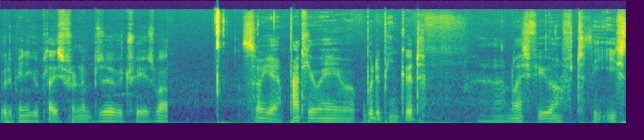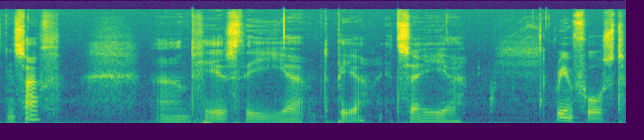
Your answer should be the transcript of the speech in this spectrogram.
would have been a good place for an observatory as well. So yeah, patio area would have been good. Uh, nice view off to the east and south and here's the, uh, the pier. It's a uh, reinforced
